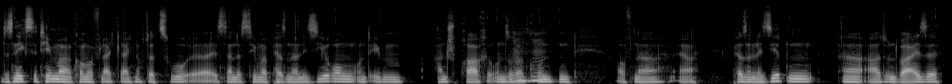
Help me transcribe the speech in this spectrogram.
das nächste Thema, kommen wir vielleicht gleich noch dazu, äh, ist dann das Thema Personalisierung und eben Ansprache unserer mhm. Kunden auf einer ja, personalisierten äh, Art und Weise.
